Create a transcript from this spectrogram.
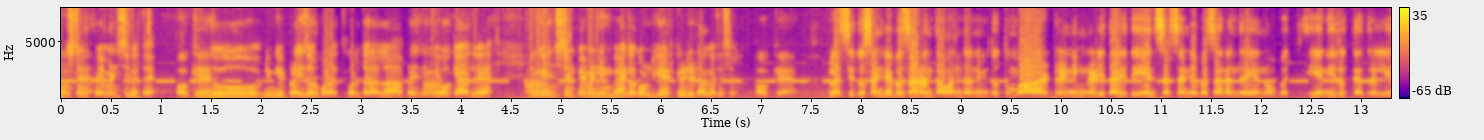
ಇನ್ಸ್ಟೆಂಟ್ ಪೇಮೆಂಟ್ ಸಿಗುತ್ತೆ. ಓಕೆ ನಿಮ್ಗೆ ಪ್ರೈಸ್ ಅವ್ರು ಕೊಡಕ್ ಕೊಡ್ತಾರಲ್ಲ ಪ್ರೈಸ್ ನಿಮ್ಗೆ ಓಕೆ ಆದ್ರೆ ನಿಮ್ಗೆ ಇನ್ಸ್ಟೆಂಟ್ ಪೇಮೆಂಟ್ ನಿಮ್ಮ ಬ್ಯಾಂಕ್ ಅಕೌಂಟ್ಗೆ ಕ್ರೆಡಿಟ್ ಆಗುತ್ತೆ ಸರ್ ಓಕೆ ಪ್ಲಸ್ ಇದು ಸಂಡೇ ಬಜಾರ್ ಅಂತ ಒಂದು ನಿಮ್ದು ತುಂಬಾ ಟ್ರೆಂಡಿಂಗ್ ನಡೀತಾ ಇದೆ. ಏನ್ ಸರ್ ಸಂಡೇ ಬಜಾರ್ ಅಂದ್ರೆ ಏನು ಬಜ್- ಏನಿರುತ್ತೆ ಅದರಲ್ಲಿ?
